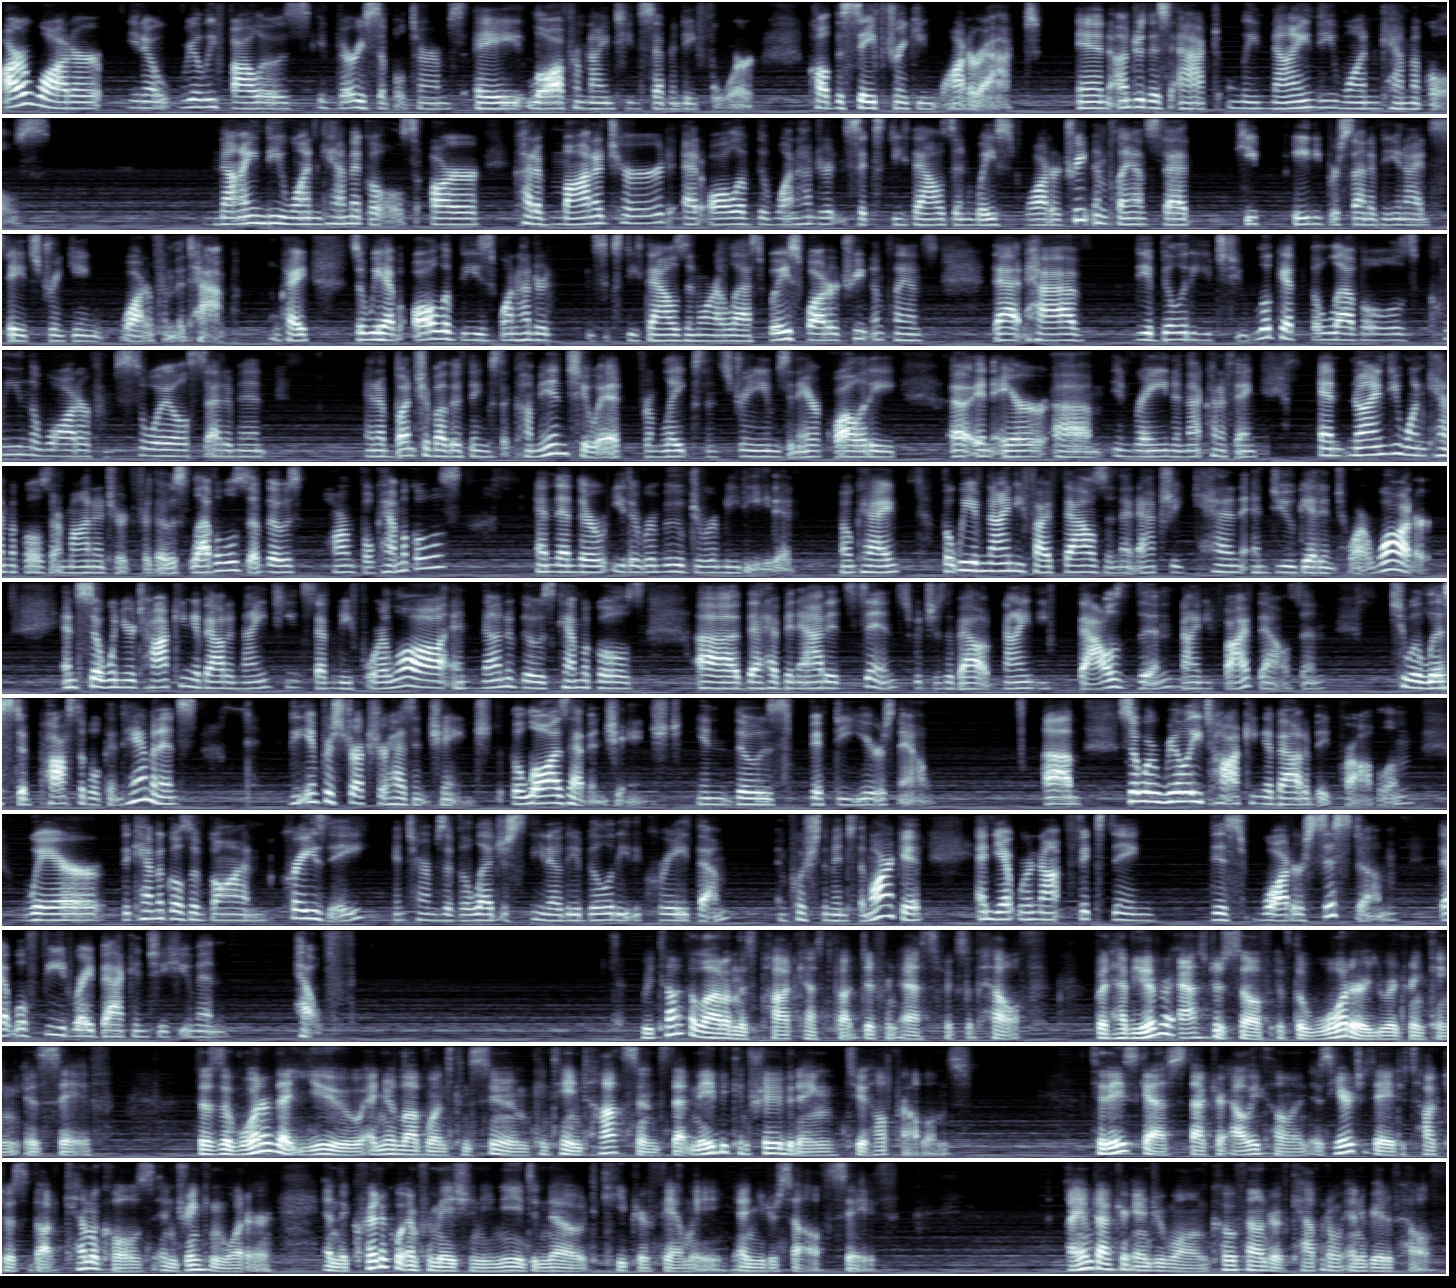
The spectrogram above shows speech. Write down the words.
Our water, you know, really follows, in very simple terms, a law from 1974 called the Safe Drinking Water Act. And under this act, only 91 chemicals 91 chemicals are kind of monitored at all of the 160,000 wastewater treatment plants that keep 80% of the United States drinking water from the tap. Okay. So we have all of these 160,000 more or less wastewater treatment plants that have the ability to look at the levels, clean the water from soil, sediment, and a bunch of other things that come into it from lakes and streams and air quality uh, and air um, in rain and that kind of thing. And 91 chemicals are monitored for those levels of those harmful chemicals, and then they're either removed or remediated. Okay. But we have 95,000 that actually can and do get into our water. And so when you're talking about a 1974 law and none of those chemicals uh, that have been added since, which is about 90,000, 95,000 to a list of possible contaminants, the infrastructure hasn't changed. The laws haven't changed in those 50 years now. Um, so we're really talking about a big problem where the chemicals have gone crazy in terms of the legis, you know, the ability to create them and push them into the market, and yet we're not fixing this water system that will feed right back into human health. We talk a lot on this podcast about different aspects of health, but have you ever asked yourself if the water you are drinking is safe? Does the water that you and your loved ones consume contain toxins that may be contributing to health problems? Today's guest, Dr. Aly Cohen, is here today to talk to us about chemicals in drinking water and the critical information you need to know to keep your family and yourself safe. I am Dr. Andrew Wong, co founder of Capital Integrative Health.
